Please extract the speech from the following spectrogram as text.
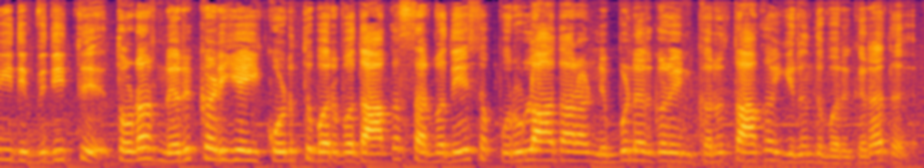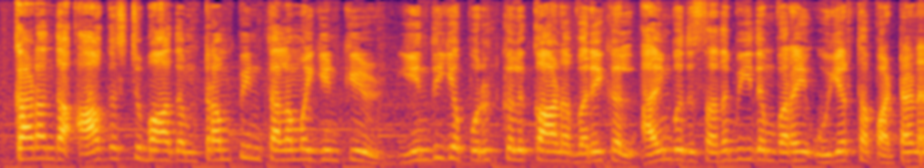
மீது விதித்து தொடர் நெருக்கடியை கொடுத்து வருவதாக சர்வதேச பொருளாதார நிபுணர்களின் கருத்தாக இருந்து வருகிறது. கடந்த ஆகஸ்ட் மாதம் டிரம்பின் தலைமையின் கீழ் இந்திய பொருட்களுக்கான வரிகள் ஐம்பது சதவீதம் வரை உயர்த்தப்பட்டன.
